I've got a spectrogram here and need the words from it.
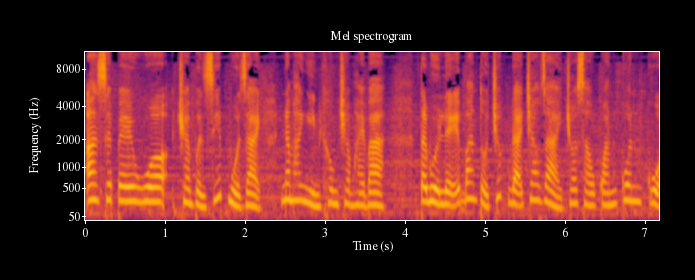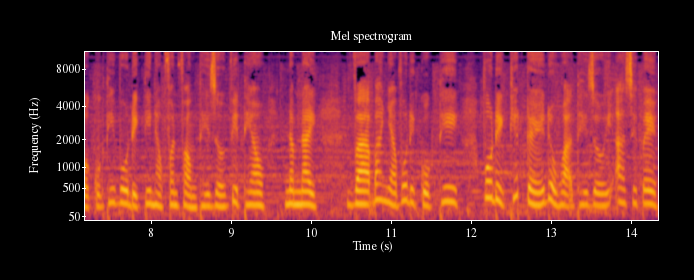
ACP World Championship mùa giải năm 2023. Tại buổi lễ, ban tổ chức đã trao giải cho 6 quán quân của cuộc thi vô địch tin học văn phòng thế giới Viettel năm nay và ba nhà vô địch cuộc thi vô địch thiết kế đồ họa thế giới ACP.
